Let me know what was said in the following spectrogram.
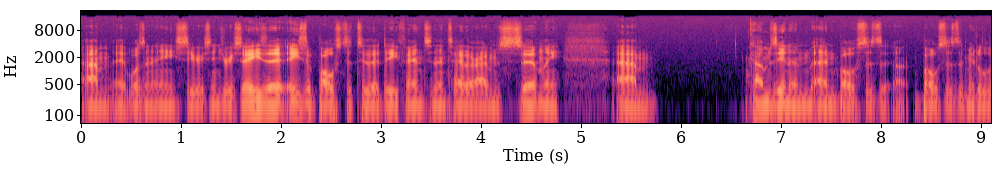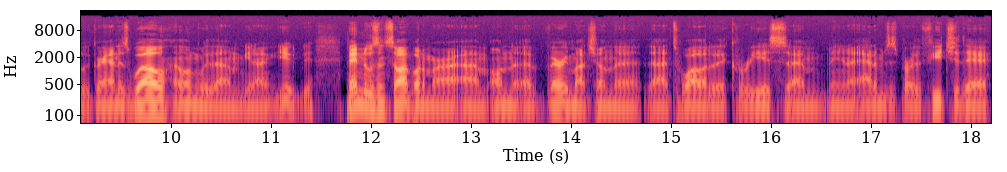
Um, it wasn't any serious injury, so he's a he's a bolster to the defense, and then Taylor Adams certainly. Um, comes in and, and bolsters uh, bolsters the middle of the ground as well, along with um you know you, Pendles and Sidebottom are um, on uh, very much on the uh, twilight of their careers. Um, you know Adams is probably the future there.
